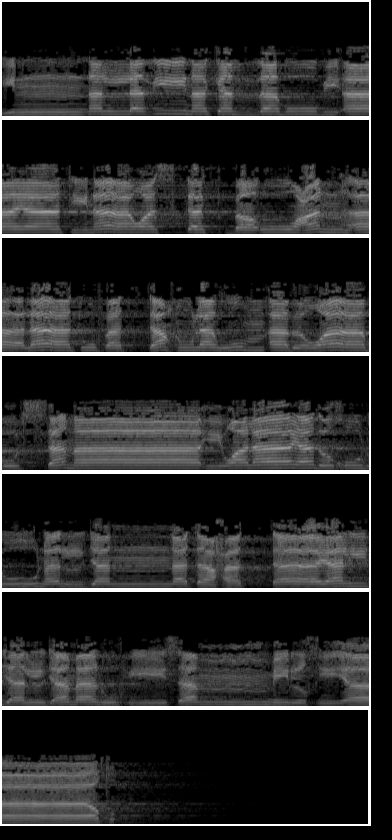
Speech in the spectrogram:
إن الذين كذبوا بآياتنا واستكبروا عنها لا تفتح لهم أبواب السماء ولا يدخلون الجنة حتى يلج الجمل في سم الخياط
